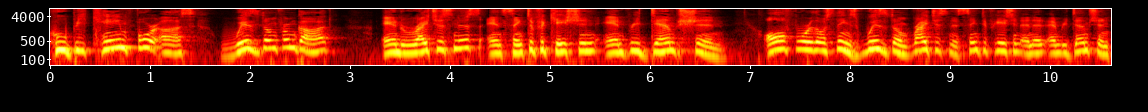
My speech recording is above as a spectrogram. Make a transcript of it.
"Who became for us wisdom from God, and righteousness and sanctification and redemption." All four of those things wisdom, righteousness, sanctification, and, and redemption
